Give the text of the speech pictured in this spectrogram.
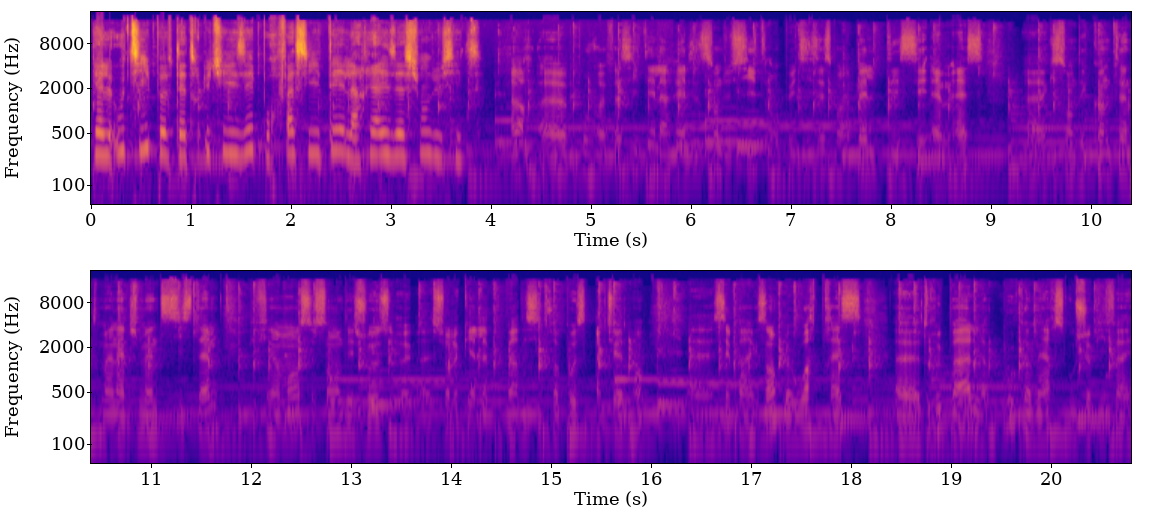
Quels outils peuvent être utilisés pour faciliter la réalisation du site? Alors, euh, pour faciliter la réalisation du site, on peut utiliser ce qu'on appelle des CMS, euh, qui sont des Content Management Systems. Finalement, ce sont des choses euh, sur lesquelles la plupart des sites reposent actuellement. C'est par exemple WordPress, Drupal, WooCommerce ou Shopify.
